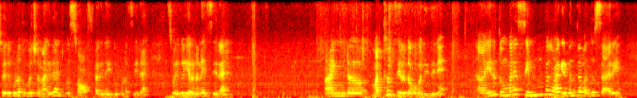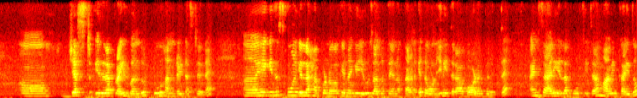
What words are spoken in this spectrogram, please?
ಸೊ ಇದು ಕೂಡ ತುಂಬ ಚೆನ್ನಾಗಿದೆ ಆ್ಯಂಡ್ ತುಂಬ ಸಾಫ್ಟ್ ಆಗಿದೆ ಇದು ಕೂಡ ಸೀರೆ. ಸೊ ಇದು ಎರಡನೇ ಸೀರೆ. ಆ್ಯಂಡ್ ಮತ್ತೊಂದು ಸೀರೆ ತೊಗೊಬಂದಿದ್ದೀನಿ ಇದು ತುಂಬಾ ಸಿಂಪಲ್ ಆಗಿರುವಂಥ ಒಂದು ಸ್ಯಾರಿ ಜಸ್ಟ್ ಇದರ ಪ್ರೈಸ್ ಬಂದು ಟೂ ಹಂಡ್ರೆಡ್ ಅಷ್ಟೇ ಹೇಗಿದೆ? ಸ್ಕೂಲ್ಗೆಲ್ಲ ಹಾಕ್ಕೊಂಡು ಹೋಗೋಕ್ಕೆ ನನಗೆ ಯೂಸ್ ಆಗುತ್ತೆ ಅನ್ನೋ ಕಾರಣಕ್ಕೆ ತೊಗೊಂಡಿದ್ದೀನಿ. ಈ ಥರ ಬಾರ್ಡರ್ ಬರುತ್ತೆ. ಆ್ಯಂಡ್ ಸ್ಯಾರಿ ಎಲ್ಲ ಪೂರ್ತಿ ಈ ಥರ ಮಾವಿನಕಾಯಿದು.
